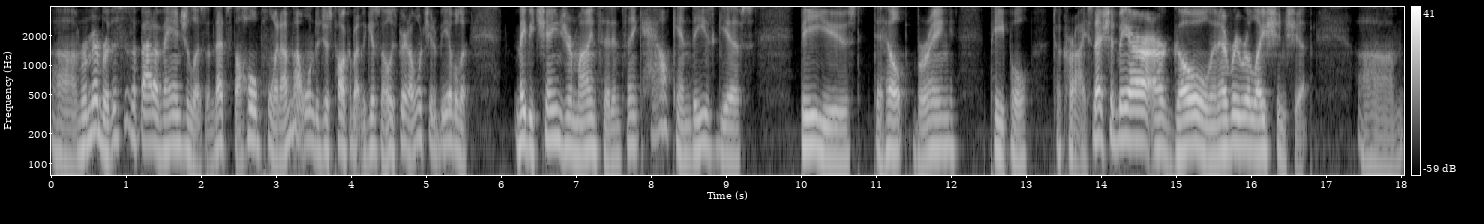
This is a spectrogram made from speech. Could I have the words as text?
Um, remember, this is about evangelism. That's the whole point. I'm not wanting to just talk about the gifts of the Holy Spirit. I want you to be able to maybe change your mindset and think how can these gifts be used to help bring people to Christ? That should be our, our goal in every relationship. Um,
